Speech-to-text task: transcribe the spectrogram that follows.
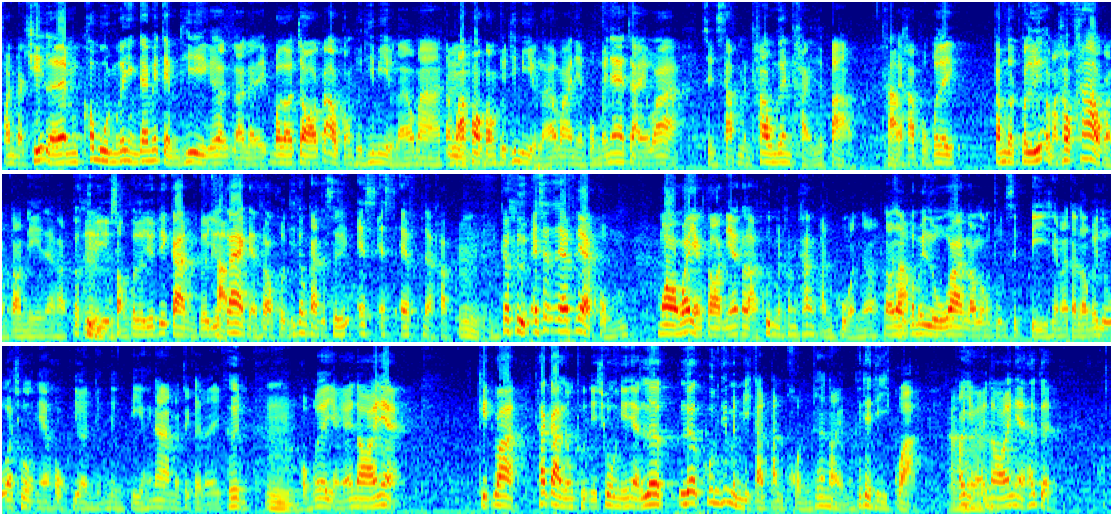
ฟันแบกชีตเลยข้อมูลมันก็ยังได้ไม่เต็มที่ก็หลายๆบลจก็เอากองทุนที่มีอยู่แล้วมา แต่ว่าพอกองทุนที่มีอยู่แล้วมาเนี่ยผมไม่แน่ใจว่าสินทรัพย์มันเข้าเงื่อนไขหรือเปล่าครับนะครับผมก็เลยกำหนดกลยุทธ์ออกมาคร่าวๆก่อนตอนนี้นะครับก็คือมีอยู่สองกลยุทธ์ด้วยกันกลยุทครัธ์บแรกเนี่ยสำหรับคนที่ต้องการจะซื้อ S S F นะครับอืมก็คือ S S F เนี่ยผมมองว่าอย่างตอนนี้ตลาดหุ้นมันค่อนข้างผันผวนเนาะแล้วคเรารับก็ไม่รู้ว่าเราลงทุน 10 ปีใช่ไหมแต่เราไม่รู้ว่าช่วงเนี้ย6เดือนถึง 1 ปีข้างหน้ามันจะเกิดอะไรขึ้นอืมผมก็เลยอย่างน้อยๆเนี่ย คิดว่าถ้าการลงทุนในช่วงนี้เนี่ยเลือกเลือกหุ้นที่มันมีการปันผลเท่าหน่อยมันก็จะดีกว่าอ่า เพราะอย่างน้อยๆเนี่ยถ้าเกิด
